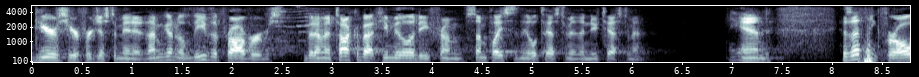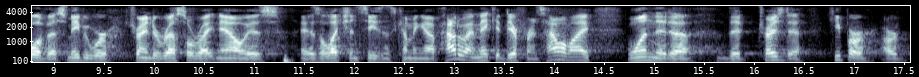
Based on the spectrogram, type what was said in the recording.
gears here for just a minute. And I'm going to leave the Proverbs, but I'm going to talk about humility from some places in the Old Testament and the New Testament. And as I think for all of us, maybe we're trying to wrestle right now as, as election season's coming up. How do I make a difference? How am I one that, uh, that tries to keep our, our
